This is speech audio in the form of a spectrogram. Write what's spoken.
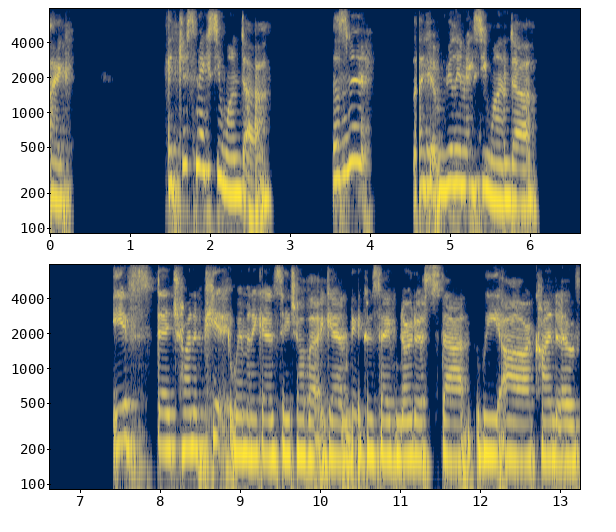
like it just makes you wonder, doesn't it? Like it really makes you wonder if they're trying to pit women against each other again because they've noticed that we are kind of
